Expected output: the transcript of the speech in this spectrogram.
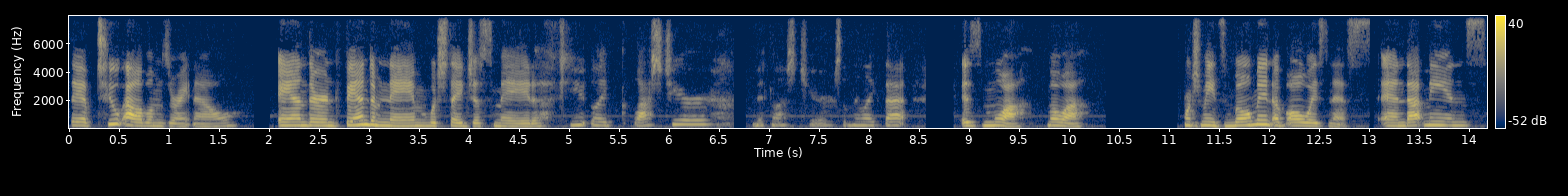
They have two albums right now, and their fandom name, which they just made a few like last year, mid last year, something like that, is Moa Moa, which means moment of alwaysness, and that means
